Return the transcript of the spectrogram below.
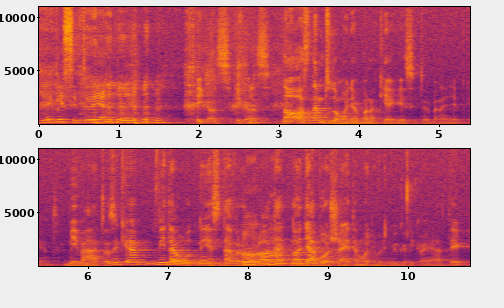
kiegészítője. Igaz, igaz. Na, azt nem tudom, hogy abban a kiegészítőben egyébként mi változik. Videót néztem róla, Aha. tehát nagyjából sejtem, hogy hogy működik a játék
